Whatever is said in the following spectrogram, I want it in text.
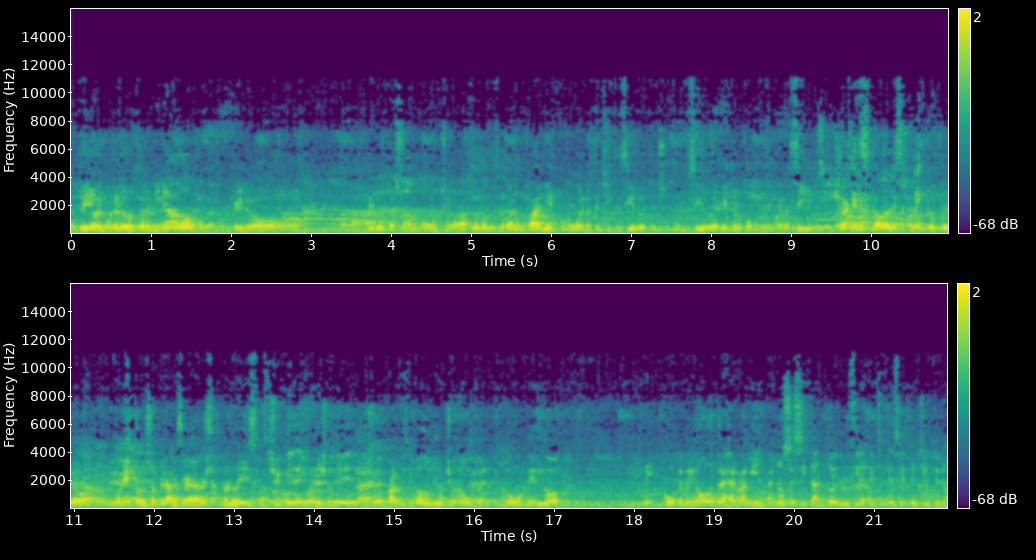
No te digo el monólogo terminado, pero, pero te ayuda mucho, va. Yo participé en un par y es como, bueno, este chiste sirve, este chiste no sirve, esto lo puedo modificar así. La gente se cagó de risa con esto, pero con esto que yo esperaba que se caiga de risa, no lo hizo. Yo que ahí, bueno, yo que yo he participado mucho en Open, es como que digo, me- como que me dio otras herramientas. No sé si tanto el decir este chiste sí, este chiste no.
